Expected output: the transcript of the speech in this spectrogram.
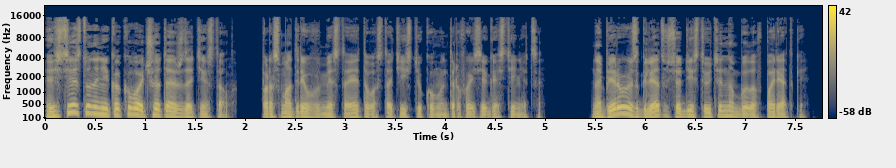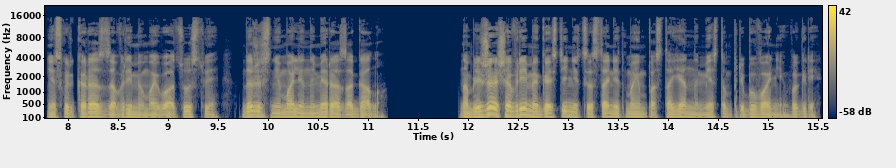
Естественно, никакого отчета я ждать не стал просмотрев вместо этого статистику в интерфейсе гостиницы. На первый взгляд все действительно было в порядке. Несколько раз за время моего отсутствия даже снимали номера за галу. На ближайшее время гостиница станет моим постоянным местом пребывания в игре.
